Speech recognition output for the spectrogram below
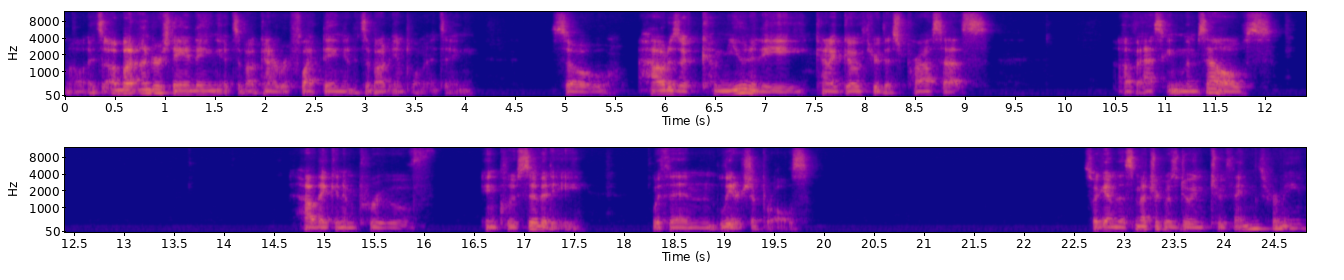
well, it's about understanding, it's about kind of reflecting, and it's about implementing. So how does a community kind of go through this process of asking themselves how they can improve inclusivity within leadership roles? So again, this metric was doing two things for me.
